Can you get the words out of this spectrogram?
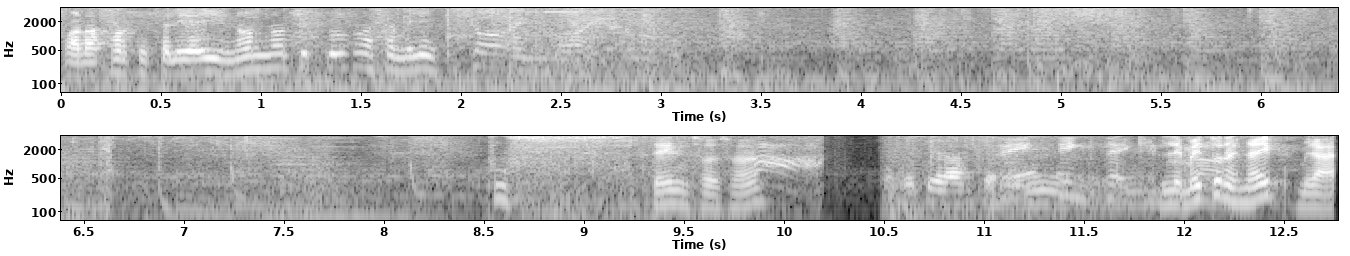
Guarda, Jorge, salí de ahí. No, no te pongas a melee. Tenso eso, eh. ¿Qué te a hacer? Can Le meto un snipe. Mira.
